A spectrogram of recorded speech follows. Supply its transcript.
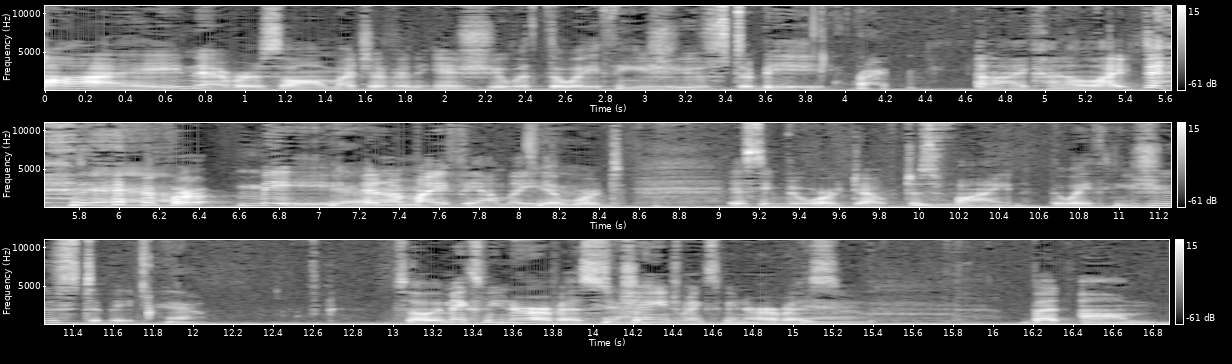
I never saw much of an issue with the way things used to be Right. and I kind of liked it Yeah. for me Yeah. and on my family. Yeah. Mm-hmm. It worked. It seemed to work out just fine the way things used to be. Yeah. So it makes me nervous. Change makes me nervous. But um,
